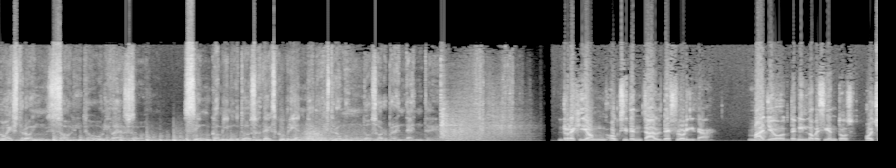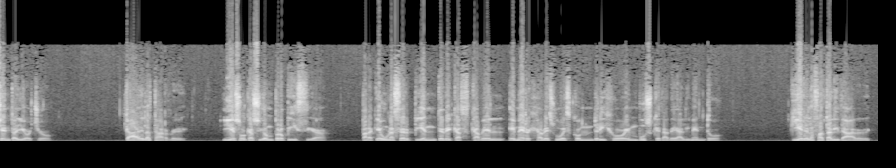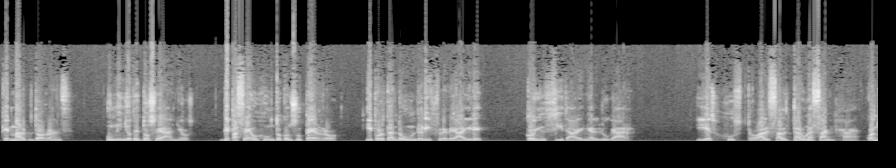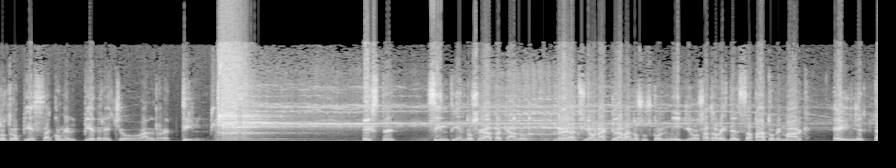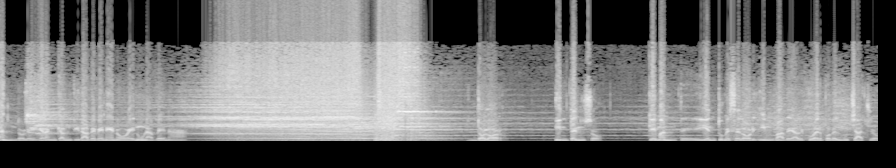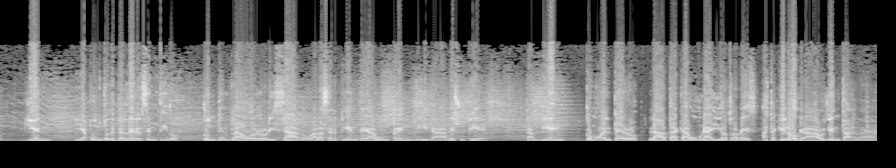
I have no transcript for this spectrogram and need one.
Nuestro insólito universo. Cinco minutos descubriendo nuestro mundo sorprendente. Región Occidental de Florida, mayo de 1988. Cae la tarde y es ocasión propicia para que una serpiente de cascabel emerja de su escondrijo en búsqueda de alimento. Quiere la fatalidad que Mark Dorrance, un niño de 12 años, de paseo junto con su perro y portando un rifle de aire, coincida en el lugar. Y es justo al saltar una zanja cuando tropieza con el pie derecho al reptil. Este, sintiéndose atacado, reacciona clavando sus colmillos a través del zapato de Mark e inyectándole gran cantidad de veneno en una vena. Intenso, quemante y entumecedor invade al cuerpo del muchacho, quien, y a punto de perder el sentido, contempla horrorizado a la serpiente aún prendida de su pie. También como el perro la ataca una y otra vez hasta que logra ahuyentarla.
